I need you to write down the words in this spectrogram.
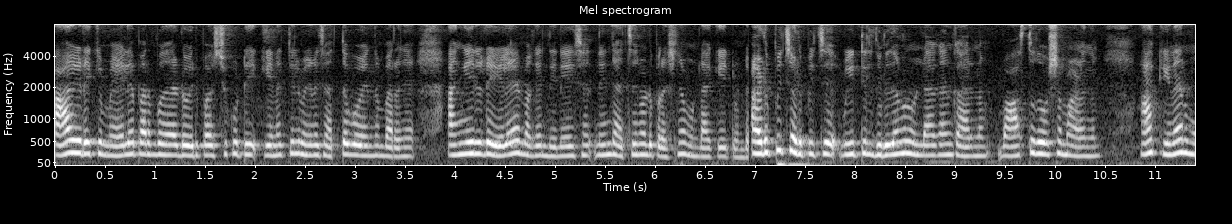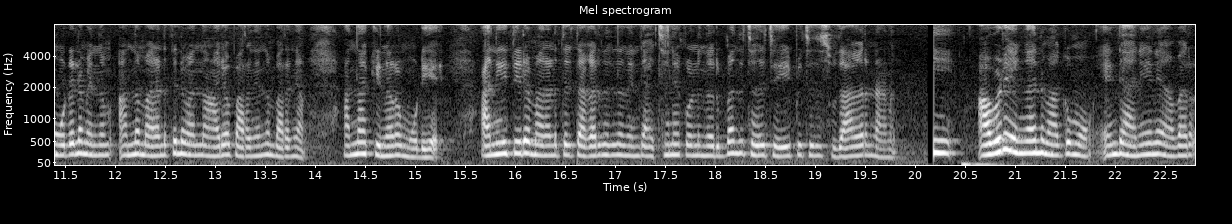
ആ ഇടയ്ക്ക് മേലെ പറമ്പുകാരുടെ ഒരു പശുക്കുട്ടി കിണറ്റിൽ വീണ് ചത്തുപോയെന്നും പറഞ്ഞ് അങ്ങേരുടെ ഇളയ മകൻ ദിനേശൻ നിന്റെ അച്ഛനോട് പ്രശ്നമുണ്ടാക്കിയിട്ടുണ്ട്. അടുപ്പിച്ചടുപ്പിച്ച് വീട്ടിൽ ദുരിതങ്ങൾ ഉണ്ടാകാൻ കാരണം വാസ്തുദോഷമാണെന്നും ആ കിണർ മൂടണമെന്നും അന്ന് മരണത്തിന് വന്ന ആരോ പറഞ്ഞെന്നും പറഞ്ഞ അന്ന് ആ കിണർ മൂടിയെ. അനിയത്തിയുടെ മരണത്തിൽ തകർന്നിരുന്ന നിന്റെ അച്ഛനെ കൊണ്ട് നിർബന്ധിച്ചത് ചെയ്യിപ്പിച്ചത് സുധാകരനാണ്. നീ അവിടെ എങ്ങാനും ആക്കുമോ എന്റെ അനിയനെ അവർ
